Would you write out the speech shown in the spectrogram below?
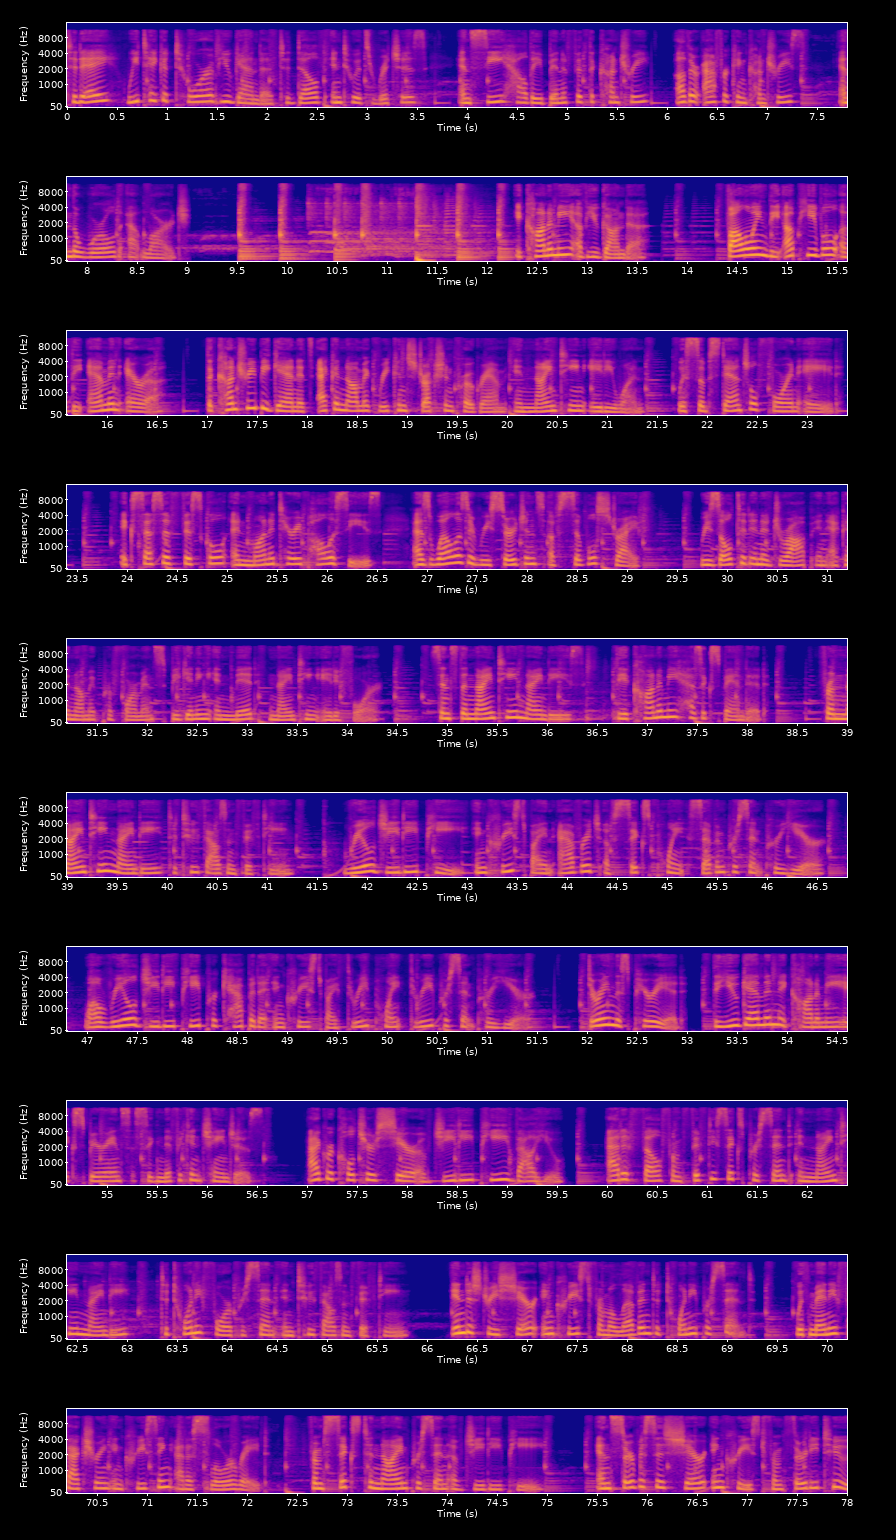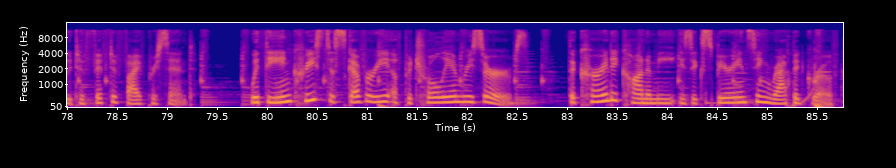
Today, we take a tour of Uganda to delve into its riches and see how they benefit the country, other African countries, and the world at large. Economy of Uganda Following the upheaval of the Amin era, the country began its economic reconstruction program in 1981 with substantial foreign aid, excessive fiscal and monetary policies, as well as a resurgence of civil strife, resulted in a drop in economic performance beginning in mid 1984. Since the 1990s, the economy has expanded. From 1990 to 2015, real GDP increased by an average of 6.7% per year, while real GDP per capita increased by 3.3% per year. During this period, the Ugandan economy experienced significant changes. Agriculture's share of GDP value added fell from 56% in 1990 to 24% in 2015. Industry's share increased from 11 to 20%, with manufacturing increasing at a slower rate, from 6 to 9% of GDP and services share increased from 32 to 55%. With the increased discovery of petroleum reserves, the current economy is experiencing rapid growth.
